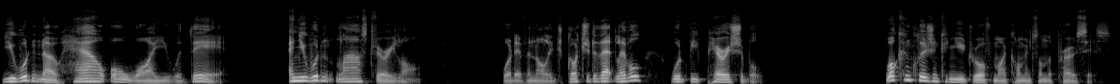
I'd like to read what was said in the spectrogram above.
you wouldn't know how or why you were there, and you wouldn't last very long. Whatever knowledge got you to that level would be perishable. What conclusion can you draw from my comments on the process?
